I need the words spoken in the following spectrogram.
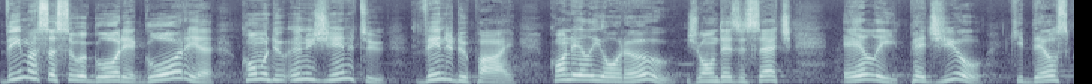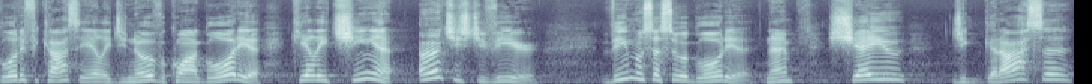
Vimos a sua glória, glória como do unigênito vindo do Pai. Quando ele orou, João 17, ele pediu que Deus glorificasse ele de novo com a glória que ele tinha antes de vir. Vimos a sua glória, né? cheio de graça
